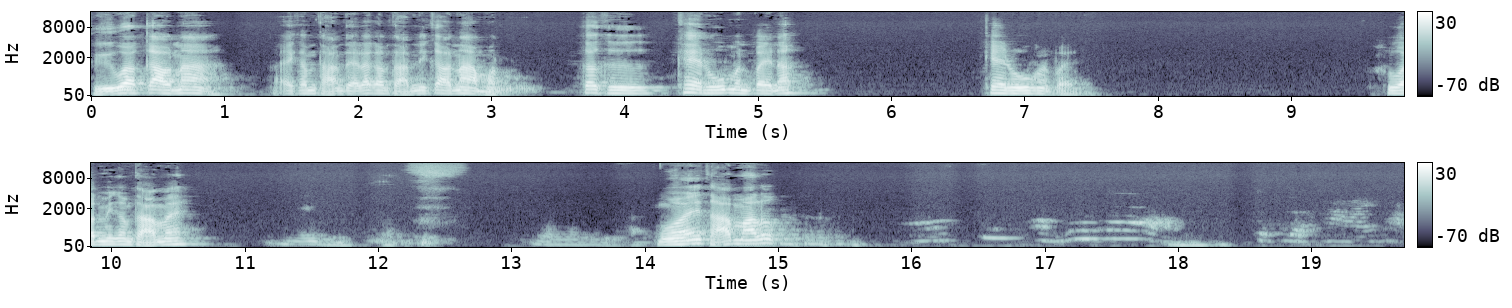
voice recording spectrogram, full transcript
ถือว่าก้าวหน้า ไอ้คำถามแต่ละคำถามนี่ก้าวหน้าหมด ก็คือแค่รู้มันไปนะ แค่รู้มันไปควรมีคำถามไหมไม่มีงงๆอยู่ครับหมวยถามมาลูก ของลูกก็จุดเกิดท้ายค่ะ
